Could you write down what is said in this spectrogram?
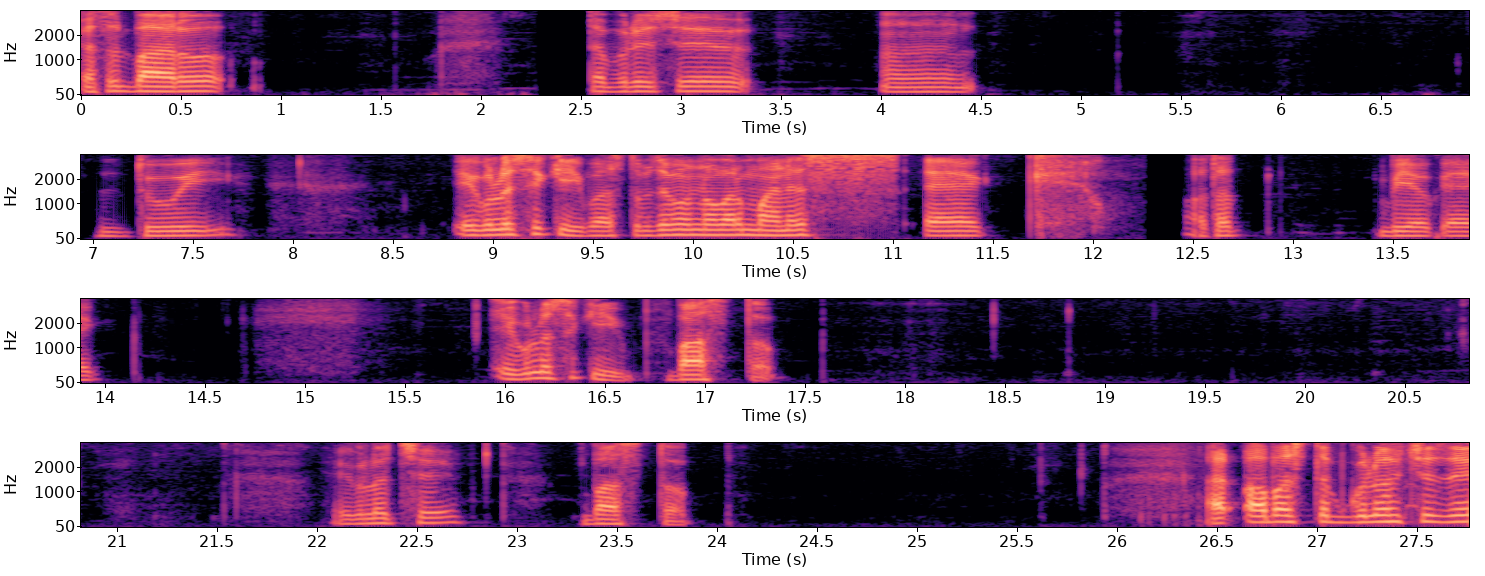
অর্থাৎ বারো, তারপরে হচ্ছে দুই। এগুলো হচ্ছে কি? বাস্তব যেমন আমার মাইনাস এক, অর্থাৎ বিয়োগ এক। এগুলো হচ্ছে কি? বাস্তব। এগুলো হচ্ছে বাস্তব। আর অবাস্তবগুলো হচ্ছে যে,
